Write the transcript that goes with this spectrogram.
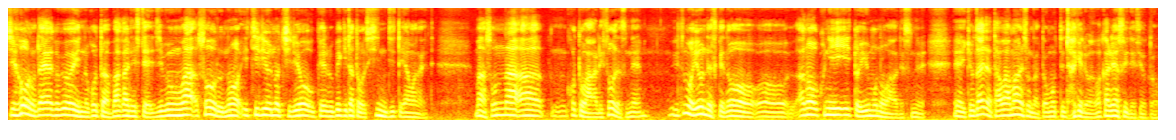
地方の大学病院のことは馬鹿にして、自分はソウルの一流の治療を受けるべきだと信じてやまない。まあ、そんなことはありそうですね。いつも言うんですけど、あの国というものはですね、えー、巨大なタワーマンションだと思っていただければ分かりやすいですよと。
